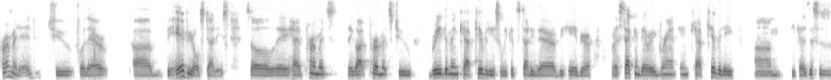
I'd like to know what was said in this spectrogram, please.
permitted to for their uh, behavioral studies. So they had permits. They got permits to breed them in captivity so we could study their behavior or a secondary grant in captivity um, because this is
